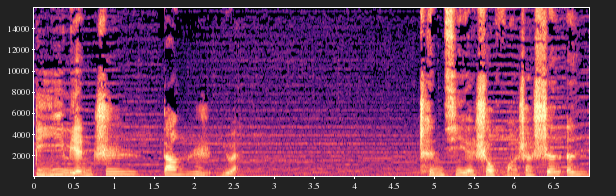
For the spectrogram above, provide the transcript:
比翼连枝当日愿。臣妾受皇上深恩，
